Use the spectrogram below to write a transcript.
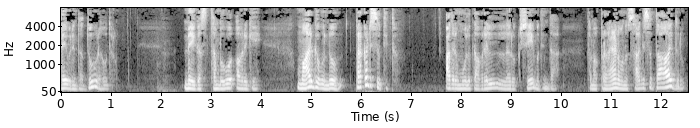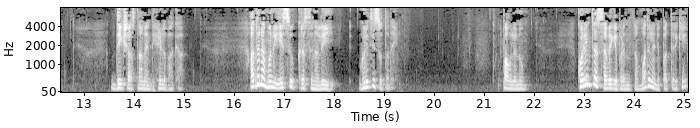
ದೇವರಿಂದ ದೂರ ಹೋದರು. ಮೇಘ ಸ್ತಂಭವು ಅವರಿಗೆ ಮಾರ್ಗವನ್ನು ಪ್ರಕಟಿಸುತ್ತಿತ್ತು. ಅದರ ಮೂಲಕ ಅವರೆಲ್ಲರೂ ಕ್ಷೇಮದಿಂದ ತಮ್ಮ ಪ್ರಯಾಣವನ್ನು ಸಾಗಿಸುತ್ತಾ ಇದ್ದರು. ದೀಕ್ಷಾ ಸ್ನಾನ ಎಂದು ಹೇಳುವಾಗ ಅದು ನಮ್ಮನ್ನು ಯೇಸು ಕ್ರಿಸ್ತನಲ್ಲಿ ಗುರುತಿಸುತ್ತದೆ. ಪೌಲನು ಕೊರಿಂತ ಸಭೆಗೆ ಬರೆದ ಮೊದಲನೇ ಪತ್ರಿಕೆ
